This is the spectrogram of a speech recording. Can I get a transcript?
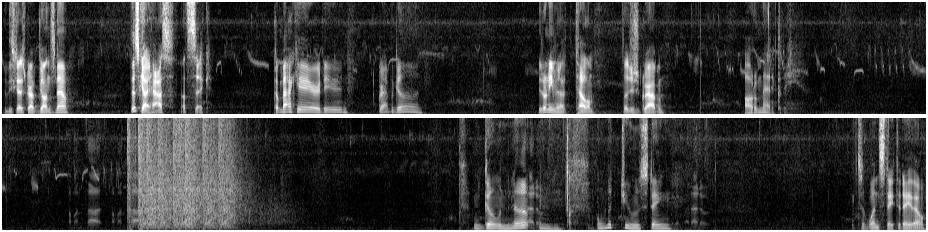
Did these guys grab guns now? This guy has. That's sick. Come back here, dude. Grab a gun. You don't even have to tell them. They'll just grab them. Automatically. I'm going up mm, on a Tuesday. It's a Wednesday today, though.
